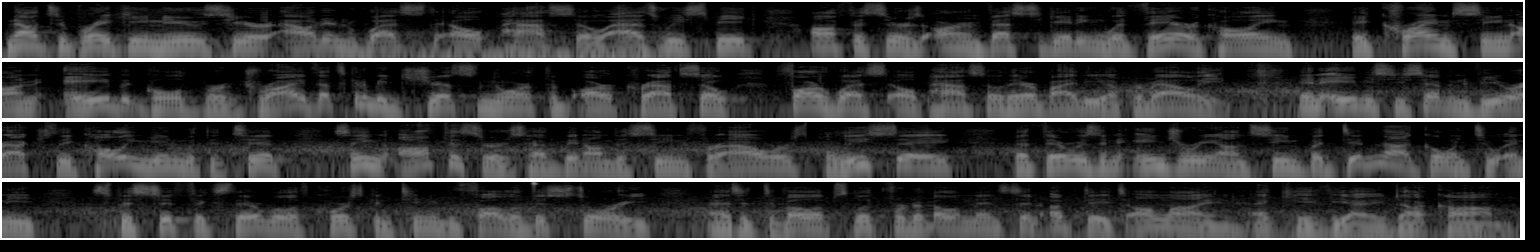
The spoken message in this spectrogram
Now to breaking news here out in West El Paso. As we speak, officers are investigating what they're calling a crime scene on Abe Goldberg Drive. That's going to be just north of Artcraft, so far west El Paso there by the Upper Valley. An ABC7 viewer actually calling in with a tip saying officers have been on the scene for hours. Police say that there was an injury on scene, but did not go into any specifics there. We'll, of course, continue to follow this story as it develops. Look for developments and updates online at KVIA.com.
